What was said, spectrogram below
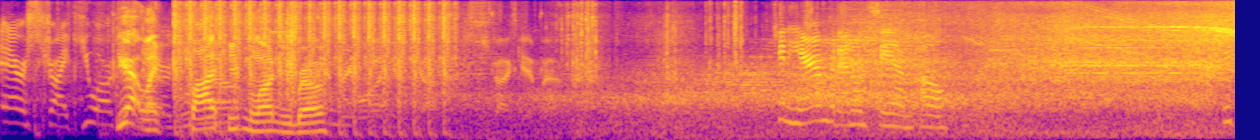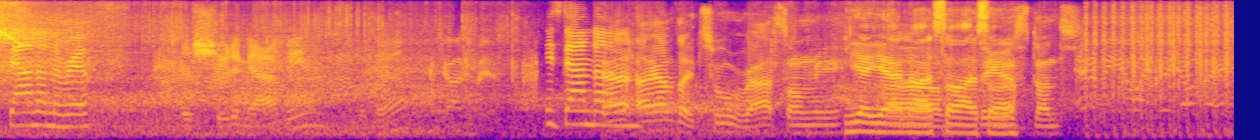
Airstrike, you are You got like five people on you, bro. Strike inbound. I can hear him, but I don't see him. Oh. He's down on the roof. They're shooting at me? Okay. He's down I, on. I have like two rats on me. Yeah, yeah, no, I um, saw, I saw. get stunts. Enemy UAV overhead.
